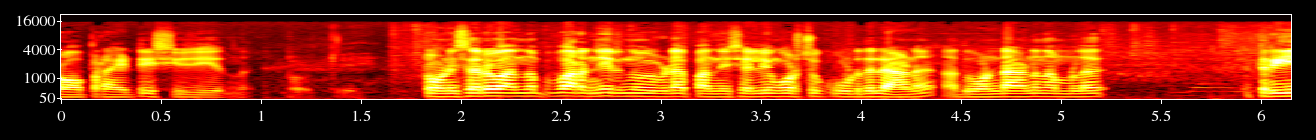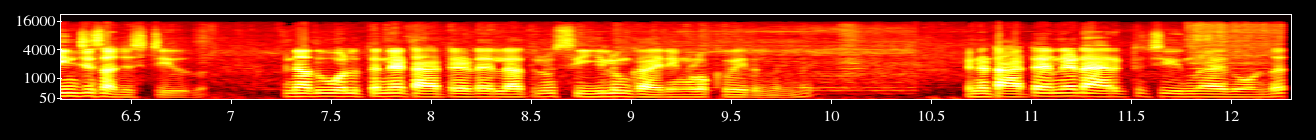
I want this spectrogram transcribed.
പ്രോപ്പറായിട്ട് ഇഷ്യൂ ചെയ്യുന്നത്. ഓക്കെ ടോണി സർ വന്നപ്പോൾ പറഞ്ഞിരുന്നു ഇവിടെ പന്നിശല്യം കുറച്ച് കൂടുതലാണ്. അതുകൊണ്ടാണ് നമ്മൾ ത്രീ ഇഞ്ച് സജസ്റ്റ് ചെയ്തത്. പിന്നെ അതുപോലെ തന്നെ ടാറ്റയുടെ എല്ലാത്തിലും സീലും കാര്യങ്ങളൊക്കെ വരുന്നുണ്ട്. പിന്നെ ടാറ്റ തന്നെ ഡയറക്റ്റ് ചെയ്യുന്നതായതുകൊണ്ട്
